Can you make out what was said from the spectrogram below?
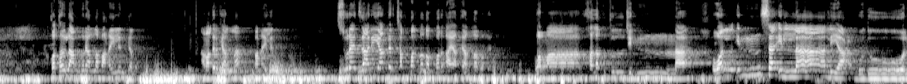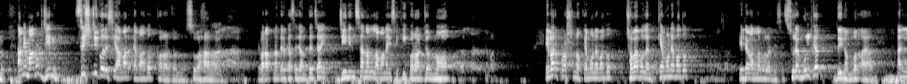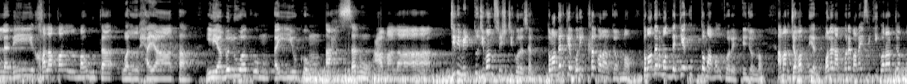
কথা আম করে আল্লাহ বানাইলেন কেন? আমাদেরকে আল্লাহ বানাইলেন সুরায় জারিয়াতের ছাপ্পান্ন নম্বর আয়াতে আল্লাহ বলেন ওয়ামা খালাকতুল জিন্না ওয়াল ইনসা ইল্লা আমি মানুষ, জিন সৃষ্টি করেছি আমার এবাদত করার জন্য, সুবহানাল্লাহ। এবার আপনাদের কাছে জানতে চাই, জিন ইনসান আল্লাহ বানাইছে কি করার জন্য? এবার প্রশ্ন, কেমন এবাদত? সবাই বলেন, কেমন এবাদত? এটাও আল্লাহ বলে দিছে সুরে মুলকের দুই নম্বর আয়াত, আল্লাযী খালাকাল মাউতা ওয়াল হায়াতা। লিয়াবলুয়াকুম আইয়ুকুম আহসানু আমালা। যিনি মৃত্যু জীবন সৃষ্টি করেছেন, তোমাদেরকে পরীক্ষা করার জন্য, তোমাদের মধ্যে কে উত্তম আমল করে এই জন্য আমার জবাব দিয়েন, বলেন আমরে বানাইছি কি করার জন্য?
